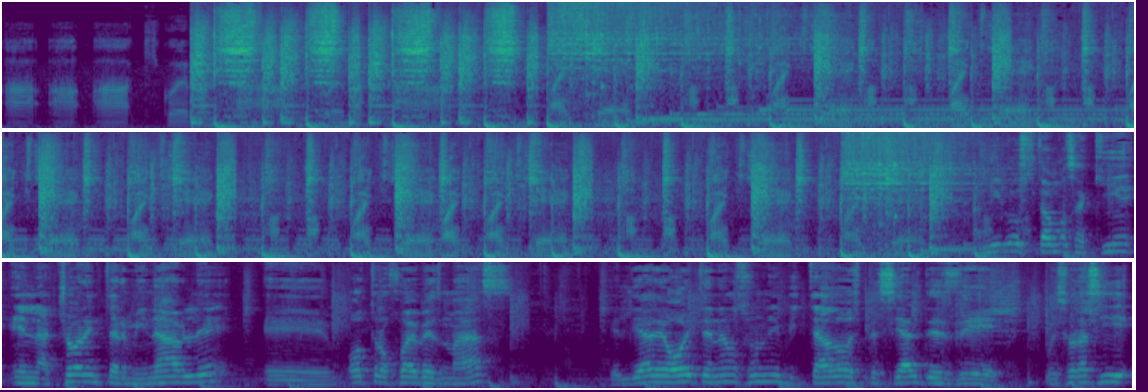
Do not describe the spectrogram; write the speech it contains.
ah, ah, ah, 聞こえますか聞こえますか Amigos, estamos aquí en La Chora Interminable, eh, otro jueves más. El día de hoy tenemos un invitado especial desde, pues ahora sí,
